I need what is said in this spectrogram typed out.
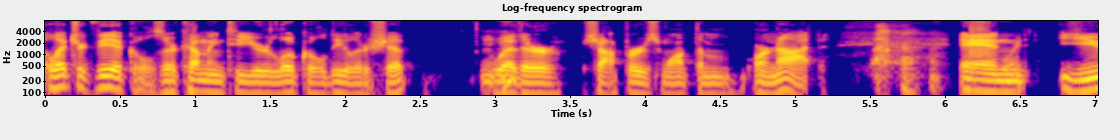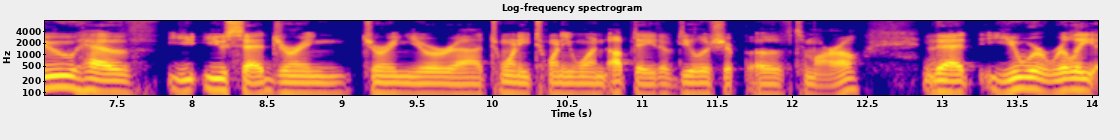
Electric vehicles are coming to your local dealership, mm-hmm. whether shoppers want them or not. and you have you, you, said during during your uh, 2021 update of dealership of tomorrow mm-hmm. that you were really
